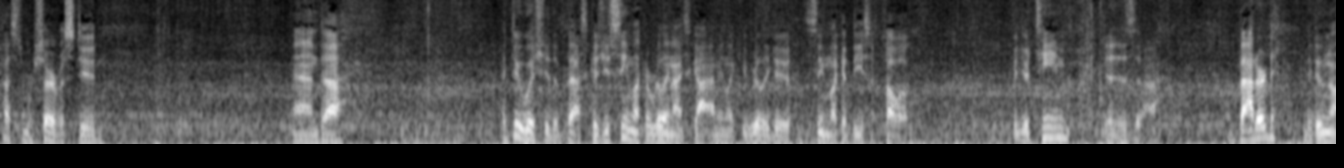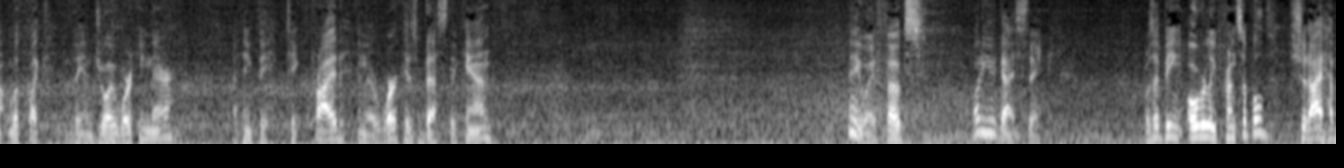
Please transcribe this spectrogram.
customer service, dude. And uh, I do wish you the best because you seem like a really nice guy. I mean, like, you really do seem like a decent fellow. But your team is uh, battered. They do not look like they enjoy working there. I think they take pride in their work as best they can. Anyway, folks, what do you guys think? Was I being overly principled? Should I have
